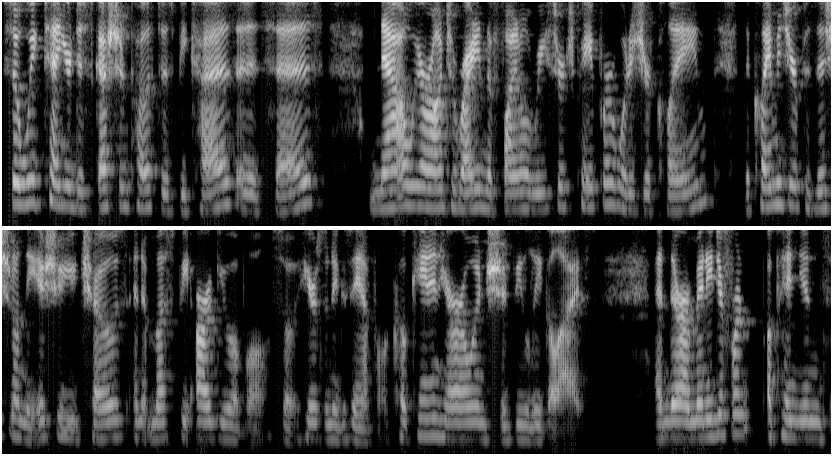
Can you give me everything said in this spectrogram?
So week 10, your discussion post is because, and it says, now we are on to writing the final research paper. What is your claim? The claim is your position on the issue you chose, and it must be arguable. So here's an example cocaine and heroin should be legalized. And there are many different opinions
